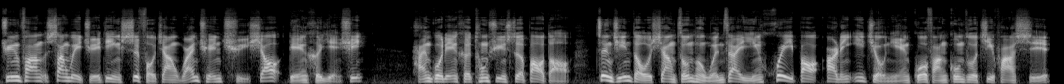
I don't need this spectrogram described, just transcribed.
军方尚未决定是否将完全取消联合演训。韩国联合通讯社报道，郑景斗向总统文在寅汇报二零一九年国防工作计划时，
